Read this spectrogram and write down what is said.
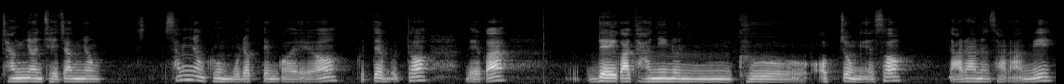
작년 재작년 3년 그 무렵 된 거예요. 그때부터 내가 내가 다니는 그 업종에서 나라는 사람이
